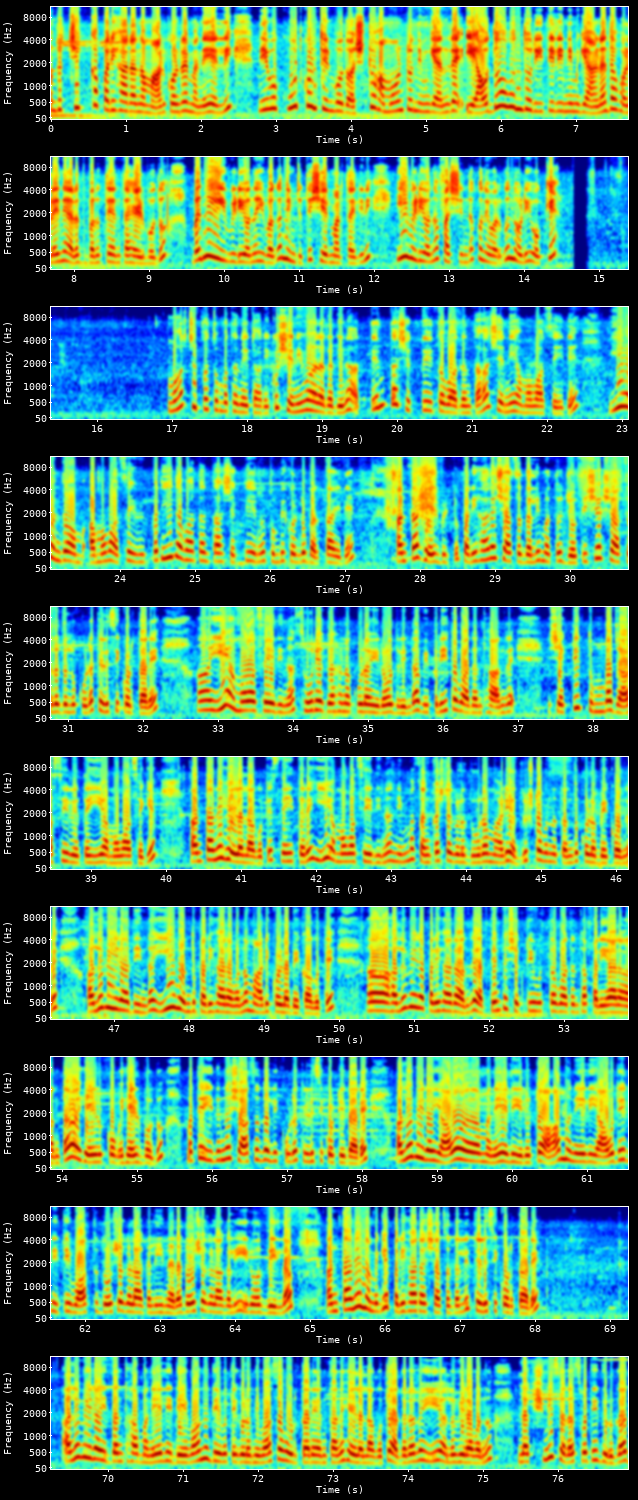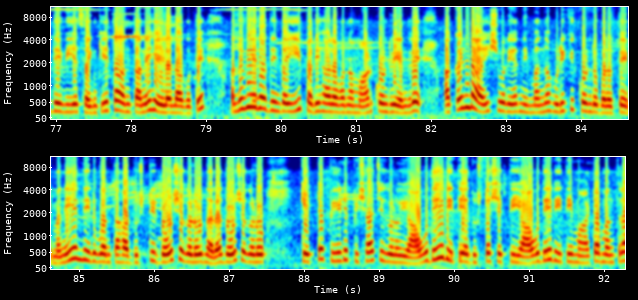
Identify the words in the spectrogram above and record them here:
ಒಂದು ಚಿಕ್ಕ ಪರಿಹಾರನ ಮಾಡಿಕೊಂಡ್ರೆ ಮನೆಯಲ್ಲಿ ನೀವು ಕೂತ್ಕೊಂಡು ತಿನ್ಬೋದು. ಅಷ್ಟು ಅಮೌಂಟು ನಿಮಗೆ ಅಂದರೆ ಯಾವುದೋ ಒಂದು ರೀತಿಯಲ್ಲಿ ನಿಮಗೆ ಹಣದ ಹೊಳೆನೇ ಅರದು ಬರುತ್ತೆ ಅಂತ ಹೇಳ್ಬೋದು. ಬನ್ನಿ ಈ ವಿಡಿಯೋನ ಇವಾಗ ನಿಮ್ಮ ಜೊತೆ ಶೇರ್ ಮಾಡ್ತಾ ಇದ್ದೀನಿ. ಈ ವಿಡಿಯೋನ ಫಸ್ಟಿಂದ ಕೊನೆವರೆಗೂ ನೋಡಿ, ಓಕೆ? ಮಾರ್ಚ್ ಇಪ್ಪತ್ತೊಂಬತ್ತನೇ ತಾರೀಕು ಶನಿವಾರದ ದಿನ ಅತ್ಯಂತ ಶಕ್ತಿಯುತವಾದಂತಹ ಶನಿ ಅಮಾವಾಸ್ಯೆ ಇದೆ. ಈ ಒಂದು ಅಮ, ಅಮಾವಾಸ್ಯೆ ವಿಪರೀತವಾದಂತಹ ಶಕ್ತಿಯನ್ನು ತುಂಬಿಕೊಂಡು ಬರ್ತಾ ಇದೆ ಅಂತ ಹೇಳಿಬಿಟ್ಟು ಪರಿಹಾರ ಶಾಸ್ತ್ರದಲ್ಲಿ ಮತ್ತು ಜ್ಯೋತಿಷ್ಯ ಶಾಸ್ತ್ರದಲ್ಲೂ ಕೂಡ ತಿಳಿಸಿಕೊಡ್ತಾರೆ. ಈ ಅಮಾವಾಸ್ಯೆಯ ದಿನ ಸೂರ್ಯಗ್ರಹಣ ಕೂಡ ಇರೋದ್ರಿಂದ ವಿಪರೀತವಾದಂತಹ, ಅಂದರೆ ಶಕ್ತಿ ತುಂಬ ಜಾಸ್ತಿ ಇರುತ್ತೆ ಈ ಅಮಾವಾಸ್ಯೆಗೆ. ಅಂತಾನೆ ಹೇಳಲಾಗುತ್ತೆ. ಸ್ನೇಹಿತರೆ ಈ ಅಮಾವಾಸ್ಯೆಯ ದಿನ ನಿಮ್ಮ ಸಂಕಷ್ಟಗಳು ದೂರ ಮಾಡಿ ಅದೃಷ್ಟವನ್ನು ತಂದುಕೊಳ್ಳಬೇಕು ಅಂದರೆ ಅಲುವೀರದಿಂದ ಈ ಒಂದು ಪರಿಹಾರವನ್ನು ಮಾಡಿಕೊಳ್ಳಬೇಕಾಗುತ್ತೆ. ಆ, ಅಲುವೀರ ಪರಿಹಾರ ಅಂದರೆ ಅತ್ಯಂತ ಶಕ್ತಿಯುತವಾದಂತಹ ಪರಿಹಾರ ಅಂತ ಹೇಳ್ಕೊ ಹೇಳ್ಬೋದು. ಮತ್ತು ಇದನ್ನು ಶಾಸ್ತ್ರದಲ್ಲಿ ಕೂಡ ತಿಳಿಸಿಕೊಟ್ಟಿದ್ದಾರೆ. ಅಲುವೀರ ಯಾವ ಮನೆಯಲ್ಲಿ ಇರುತ್ತೋ ಆ ಮನೆಯಲ್ಲಿ ಯಾವುದೇ ರೀತಿ ವಾಸ್ತು ದೋಷಗಳಾಗಲಿ ನರದೋಷಗಳಾಗಲಿ ಇರೋದಿಲ್ಲ ಅಂತಾನೆ ನಮಗೆ ಪರಿಹಾರ ಶಾಸ್ತ್ರದಲ್ಲಿ ತಿಳಿಸಿಕೊಡ್ತಾರೆ. ಅಲುವೀರ ಇದ್ದಂತಹ ಮನೆಯಲ್ಲಿ ದೇವಾನು ದೇವತೆಗಳು ನಿವಾಸ ಹೂಡ್ತಾರೆ ಅಂತಾನೆ ಹೇಳಲಾಗುತ್ತೆ. ಅದರಲ್ಲೂ ಈ ಅಲುವೀರವನ್ನು ಲಕ್ಷ್ಮಿ ಸರಸ್ವತಿ ದುರ್ಗಾದೇವಿಯ ಸಂಕೇತ ಅಂತಾನೆ ಹೇಳಲಾಗುತ್ತೆ. ಅಲುವೀರದಿಂದ ಈ ಪರಿಹಾರವನ್ನ ಮಾಡ್ಕೊಂಡ್ರಿ ಅಂದ್ರೆ ಅಖಂಡ ಐಶ್ವರ್ಯ ನಿಮ್ಮನ್ನ ಹುಡುಕಿಕೊಂಡು ಬರುತ್ತೆ. ಮನೆಯಲ್ಲಿರುವಂತಹ ದುಷ್ಟಿ ದೋಷಗಳು ನರದೋಷಗಳು ಕೆಟ್ಟ ಪೀಡೆ ಪಿಶಾಚಿಗಳು, ಯಾವುದೇ ರೀತಿಯ ದುಷ್ಟಶಕ್ತಿ, ಯಾವುದೇ ರೀತಿ ಮಾಟ ಮಂತ್ರ,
